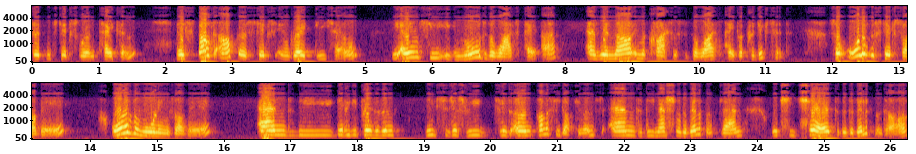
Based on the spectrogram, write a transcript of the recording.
certain steps weren't taken. They spelled out those steps in great detail. The ANC ignored the white paper, and we're now in the crisis that the white paper predicted. So all of the steps are there, all of the warnings are there, and the deputy president needs to just read his own policy documents and the national development plan, which he chaired the development of,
